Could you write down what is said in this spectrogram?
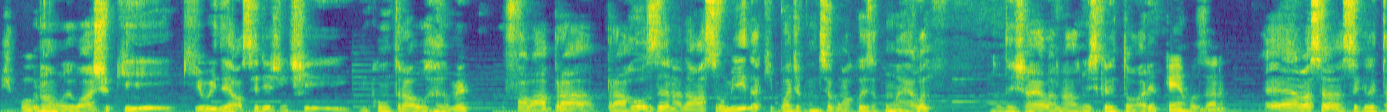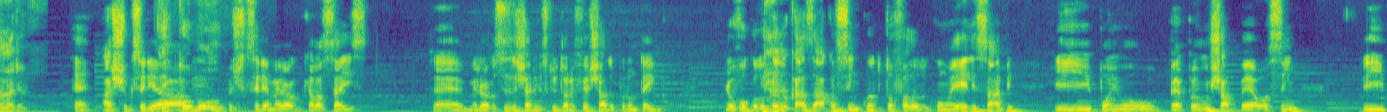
Tipo, Não, eu acho que, que o ideal seria a gente encontrar o Hammer, falar pra, pra Rosana dar uma sumida, que pode acontecer alguma coisa com ela, não deixar ela na- no escritório. quem é a Rosana? É a nossa secretária. É, acho que seria. E como. Acho que seria melhor que ela saísse. É melhor vocês deixarem o escritório fechado por um tempo. Eu vou colocando É. o casaco assim enquanto tô falando com ele, sabe? E ponho, ponho um chapéu assim e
